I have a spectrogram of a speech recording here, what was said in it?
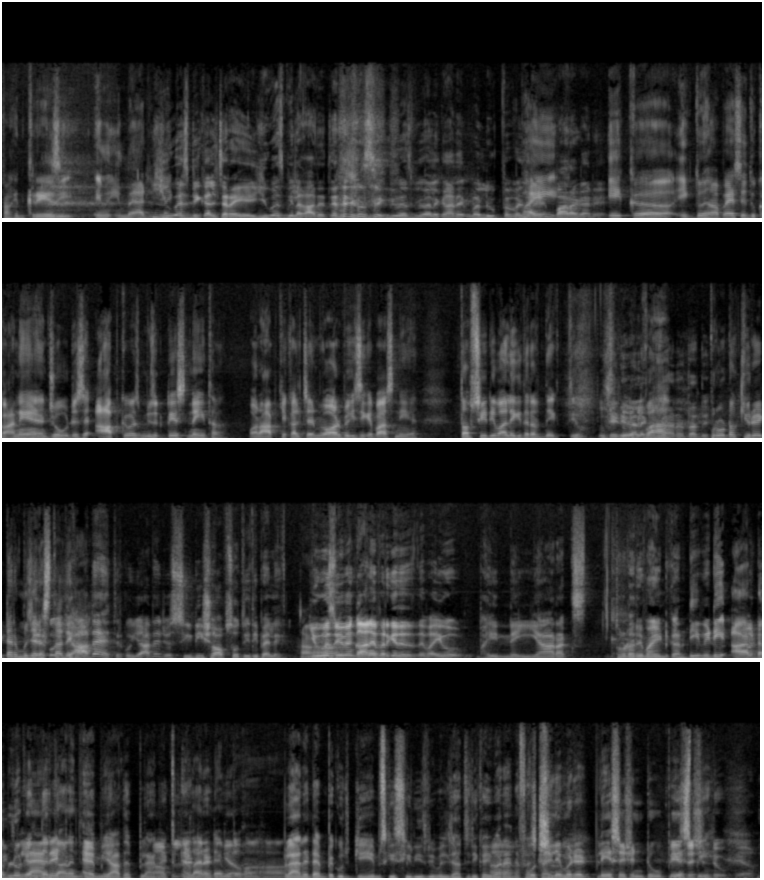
Fucking crazy. Imagine like, USB culture है ये। यूएसबी लगा देते हैं जो उसमें यूएसबी वाले गाने वो लूप पे बज रहे हैं बारह गाने। एक एक दो यहाँ पे ऐसी दुकानें हैं जो जैसे आपके पास म्यूज़िक टेस्ट नहीं था और आपके कल्चर में और भी किसी के पास नहीं है तो आप सीडी वाले की तरफ़ देखते हो। सीडी वाले का गाना बता प्रोटो क्यूरेटर मुझे रास्ता दिखा। याद है तेरे को याद है जो सीडी शॉप्स होती थी पहले? यूएसबी में गाने भर के देते थे भाई वो। भाई नहीं यार थोड़ा रिमाइंड कर। डीवीडी आरडब्ल्यू के अंदर गाने एम याद है प्लैनेट प्लैनेट एम तो हाँ हाँ। प्लैनेट एम पे कुछ गेम्स की सीरीज़ भी मिल जाती थी कई बार एनएफएस कुछ limited PlayStation 2 PSP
